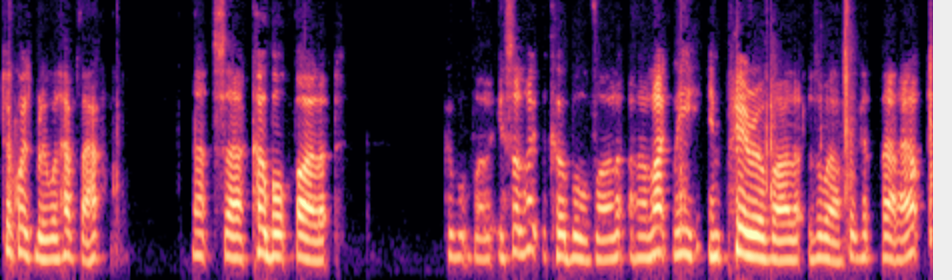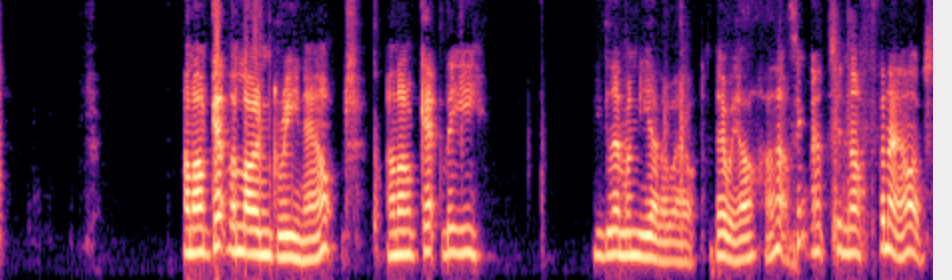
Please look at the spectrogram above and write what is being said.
Turquoise blue, we'll have that. That's uh, cobalt violet. Cobalt violet. Yes, I like the cobalt violet, and I like the imperial violet as well. So I'll get that out. And I'll get the lime green out, and I'll get the lemon yellow out. There we are. I think that's enough for now. It's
